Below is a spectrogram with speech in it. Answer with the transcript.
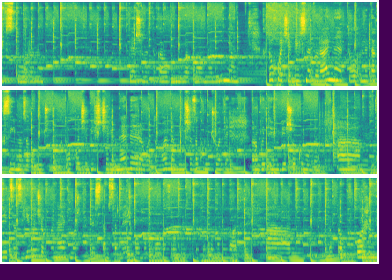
І в сторону. Теж у нас така округла плавна лінія. Хто хоче більш натуральне, то не так сильно закручуємо. Хто хоче більш чарівне дерево, то можна більше закручувати, робити його більш округлим. А, дивіться, з гілочок ви навіть можете десь там сердечко або коло зробити, тобто помалювати. Тобто в кожен,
